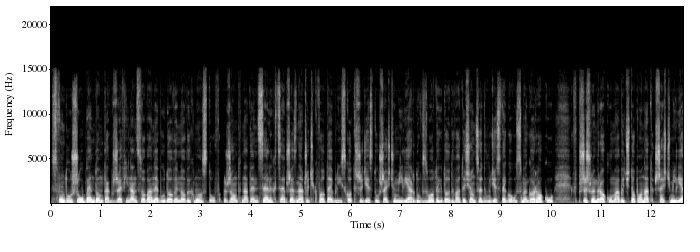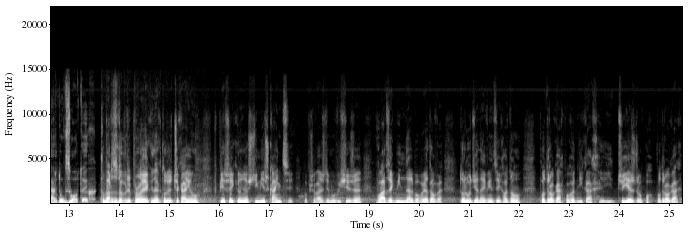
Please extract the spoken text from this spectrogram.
Z funduszu będą także finansowane budowy nowych mostów. Rząd na ten cel chce przeznaczyć kwotę blisko 36 miliardów złotych do 2028 roku. W przyszłym roku ma być to ponad 6 miliardów złotych. To bardzo dobry projekt, na który czekają pierwszej kolejności mieszkańcy, bo przeważnie mówi się, że władze gminne albo powiatowe to ludzie najwięcej chodzą po drogach, po chodnikach czy jeżdżą po, po drogach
